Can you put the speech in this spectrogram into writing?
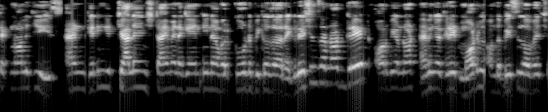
technologies and getting it challenged time and again in our code because our regulations are not great or we are not having a great model on the basis of which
